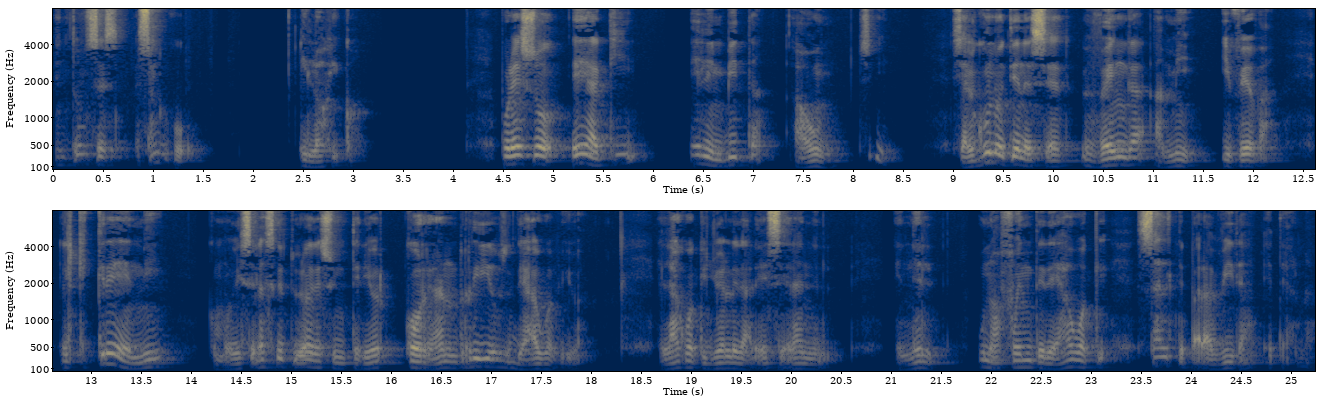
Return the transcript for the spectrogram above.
Entonces es algo ilógico. Por eso, he aquí, Él invita aún, sí. Si alguno tiene sed, venga a mí y beba. El que cree en mí, como dice la escritura, de su interior correrán ríos de agua viva. El agua que yo le daré será en él, en él una fuente de agua que salte para vida eterna.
